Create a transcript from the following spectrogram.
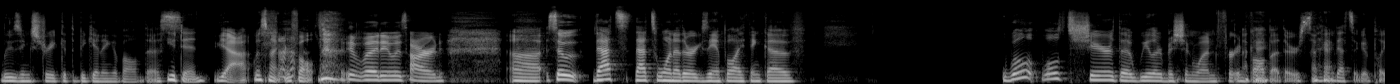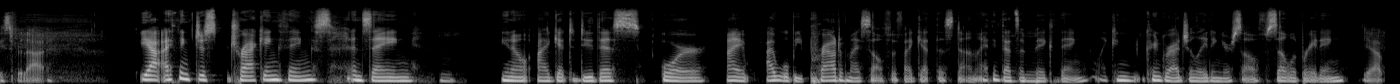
losing streak at the beginning of all of this. You did. Yeah. It was not your fault. it, but it was hard. Uh, so that's that's one other example I think of. We'll we'll share the Wheeler Mission one for involve others. I Okay. think that's a good place for that. Yeah, I think just tracking things and saying, Mm. you know, I get to do this or I I will be proud of myself if I get this done. I think that's Mhm. a big thing. Like con- congratulating yourself, celebrating, Yep.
